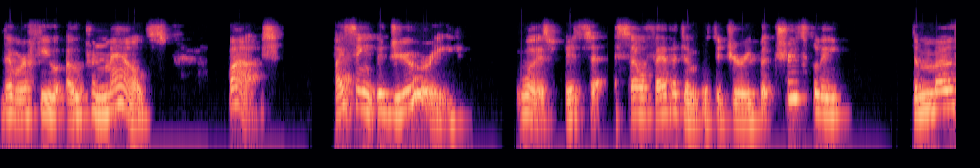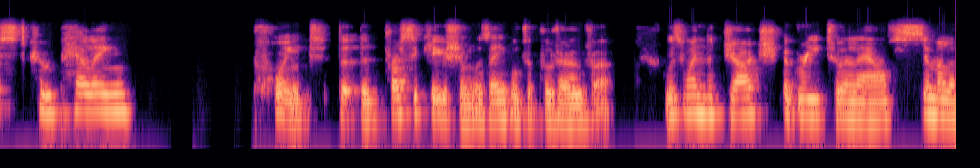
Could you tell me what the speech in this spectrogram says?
there were a few open mouths. But I think the jury, well, it's, it's self evident with the jury, but truthfully, the most compelling point that the prosecution was able to put over was when the judge agreed to allow similar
